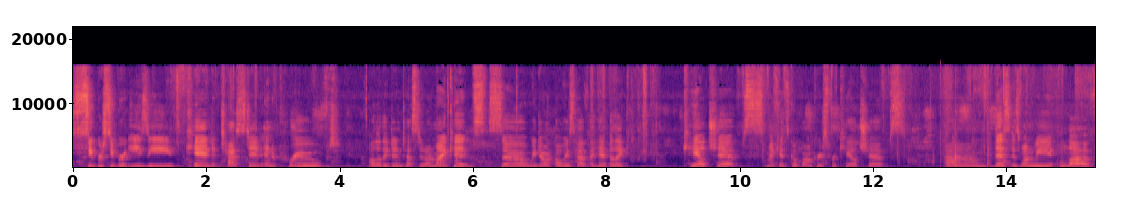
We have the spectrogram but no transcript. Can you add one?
super, super easy, kid tested and approved. Although they didn't test it on my kids, so we don't always have a hit, but like kale chips. My kids go bonkers for kale chips. Um, this is one we love.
